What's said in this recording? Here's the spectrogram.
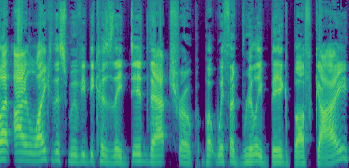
But I liked this movie because they did that trope, but with a really big buff guy,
